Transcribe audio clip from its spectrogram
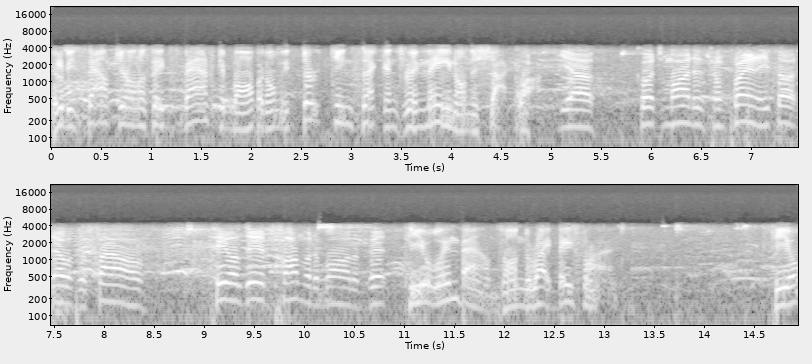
It'll be South Carolina State's basketball, but only 13 seconds remain on the shot clock. Yeah, Coach Martin is complaining. He thought that was a foul. Teal did fumble the ball a bit. Teal inbounds on the right baseline. Teal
